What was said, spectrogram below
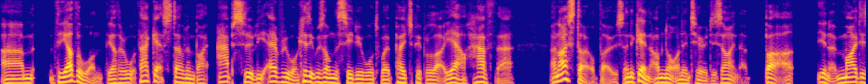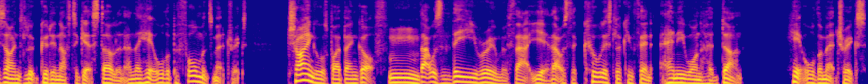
Um, the other one, the other award, that gets stolen by absolutely everyone because it was on the CEDIA Awards webpage. People are like, "Yeah, I'll have that," and I styled those. And again, I'm not an interior designer, but you know, my designs look good enough to get stolen, and they hit all the performance metrics. Triangles by Ben Goff. Mm. That was the room of that year. That was the coolest looking thing anyone had done. Hit all the metrics,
